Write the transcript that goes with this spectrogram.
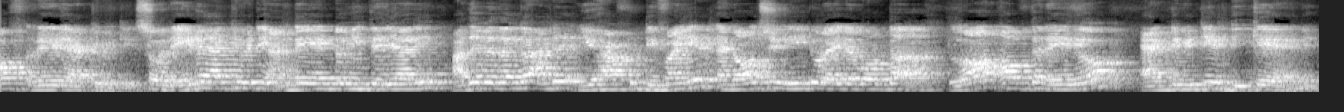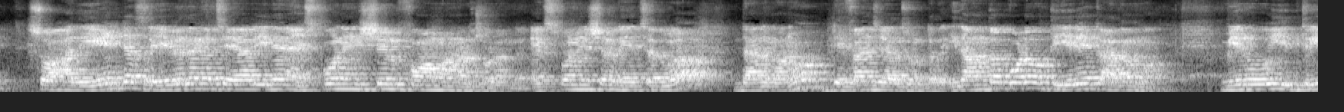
of radioactivity so radioactivity అంటే ఏంటో మీకు తెలియాలి. అదే విధంగా అంటే you have to define it and also you need to write about the law of the radioactivity decay అండి. సో అది ఏంటి? అసలు ఏ విధంగా చేయాలి? నేను ఎక్స్పోనెన్షియల్ ఫామ్ అన్నాడు చూడండి. ఎక్స్పోనెన్షియల్ నేచర్లో దాన్ని మనం డిఫైన్ చేయాల్సి ఉంటుంది. ఇదంతా కూడా తీరే కాదమ్మా. మీరు ఈ త్రీ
